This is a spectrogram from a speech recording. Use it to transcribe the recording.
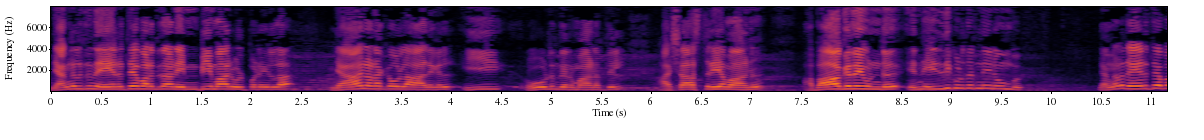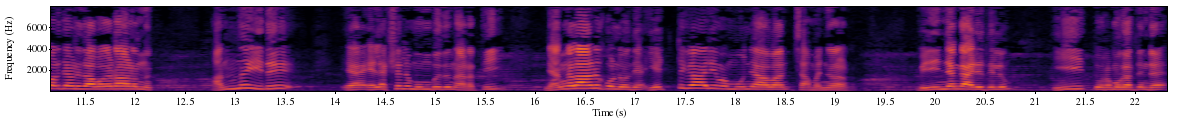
ഞങ്ങളിത് നേരത്തെ പറഞ്ഞതാണ് എം പിമാർ ഉൾപ്പെടെയുള്ള ഞാനടക്കമുള്ള ആളുകൾ ഈ റോഡ് നിർമ്മാണത്തിൽ അശാസ്ത്രീയമാണ് അപാകതയുണ്ട് എന്ന് എഴുതി കൊടുത്തിരുന്നതിന് മുമ്പ്. ഞങ്ങൾ നേരത്തെ പറഞ്ഞാണ് ഇത് അപകടമാണെന്ന്. അന്ന് ഇത് ഇലക്ഷന് മുമ്പ് ഇത് നടത്തി. ഞങ്ങളാണ് കൊണ്ടുവന്നത്. എട്ടുകാലി മമ്മൂഞ്ഞാവാൻ ചമഞ്ഞതാണ്. വിഴിഞ്ഞം കാര്യത്തിലും ഈ തുറമുഖത്തിന്റെ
